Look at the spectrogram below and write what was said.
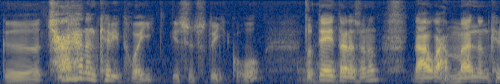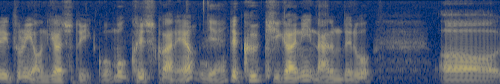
그 잘하는 캐릭터가 있, 을 수도 있고 네. 또 때에 따라서는 나하고 안 맞는 캐릭터를 연기할 수도 있고 뭐 그랬을 거 아니에요? 예. 근데 그 기간이 나름대로 어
